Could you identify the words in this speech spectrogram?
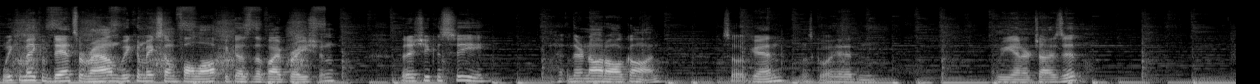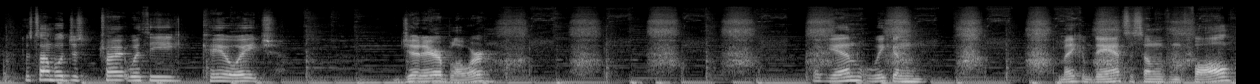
We can make them dance around. We can make some fall off because of the vibration. But as you can see, they're not all gone. So again, let's go ahead and re-energize it. This time we'll just try it with the KOH jet air blower. Again, we can make them dance and some of them fall.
